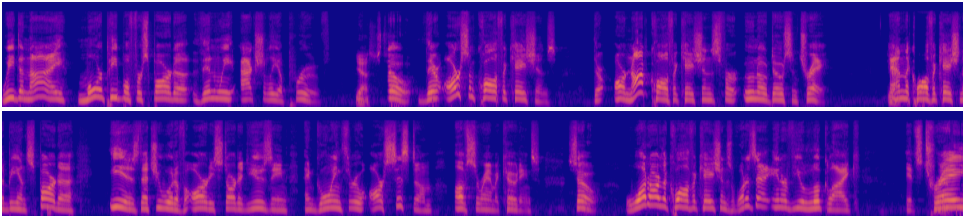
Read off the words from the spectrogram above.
we deny more people for Sparta than we actually approve. Yes. So there are some qualifications. There are not qualifications for Uno, Dos, and Tre. Yeah. And the qualification to be in Sparta is that you would have already started using and going through our system of ceramic coatings. So, what are the qualifications? What does that interview look like? It's Tre yeah.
